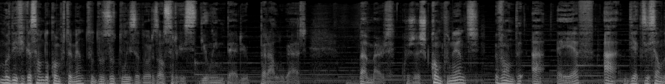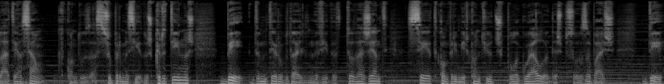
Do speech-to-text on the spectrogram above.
modificação do comportamento dos utilizadores ao serviço de um império para alugar. Bummer, cujas componentes vão de A a F, A de aquisição da atenção, que conduz à supremacia dos cretinos, B de meter o bedelho na vida de toda a gente, C de comprimir conteúdos pela goela das pessoas abaixo, D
